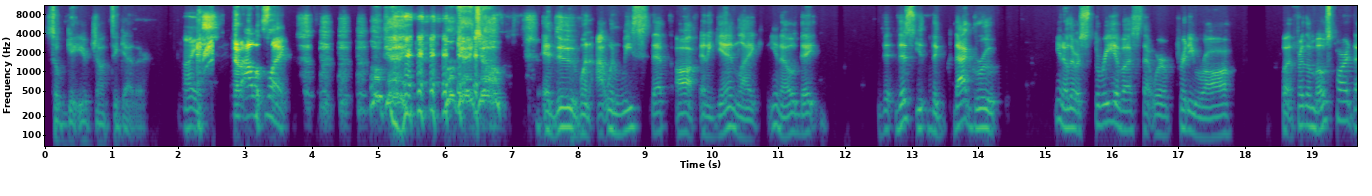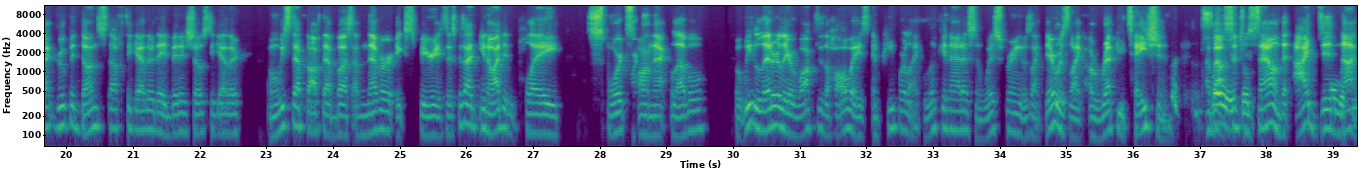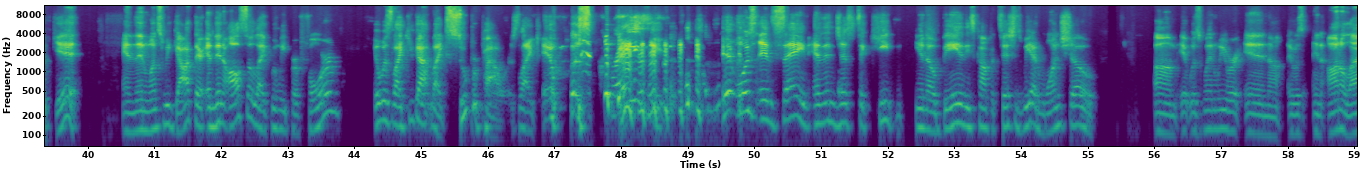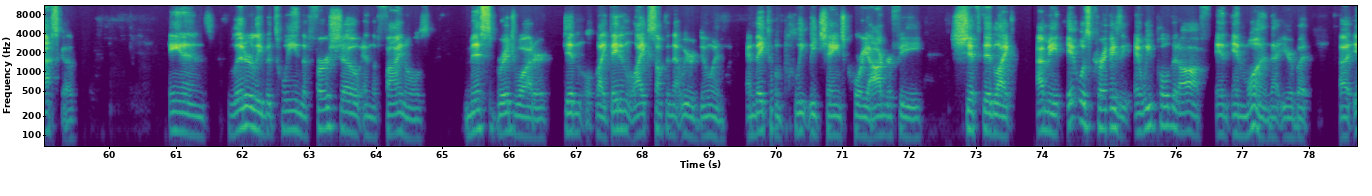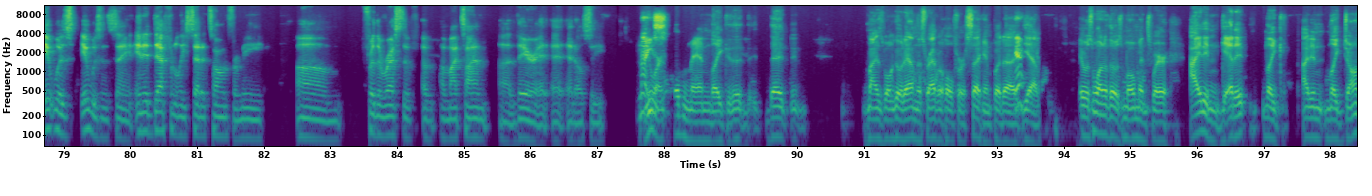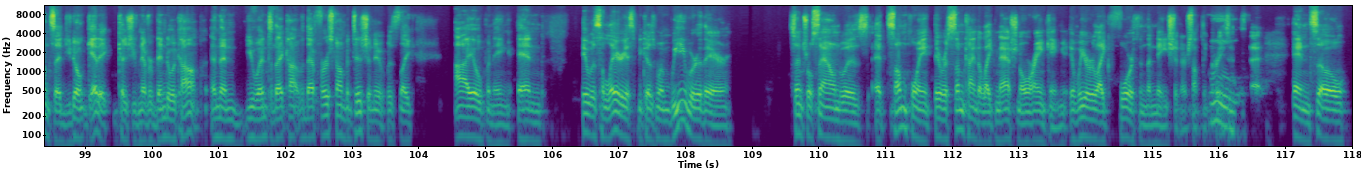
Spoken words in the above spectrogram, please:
So get your junk together. Nice. and I was like, okay, okay, Joe. And dude, when I when we stepped off, and again, like you know, they th- this the that group, you know, there was three of us that were pretty raw, but for the most part, that group had done stuff together. They had been in shows together and when we stepped off that bus, I've never experienced this because I, you know, I didn't play sports on that level, but we literally are walked through the hallways and people are like looking at us and whispering. It was like there was like a reputation about Central Sound that I did not get. And then once we got there, and then also like when we performed, it was like you got like superpowers. Like it was crazy. it was insane. And then just to keep, you know, being in these competitions, we had one show. Um, it was when we were in uh, it was in on Alaska. And literally between the first show and the finals, Miss Bridgewater didn't like they didn't like something that we were doing and they completely changed choreography, shifted like I mean, it was crazy, and we pulled it off in in one that year. But uh, it was it was insane, and it definitely set a tone for me um, for the rest of, of, of my time uh, there at, at, at, LC. Nice. You weren't man. Like that, might as well go down this rabbit hole for a second. But uh, yeah. yeah, it was one of those moments where I didn't get it. Like I didn't like John said, you don't get it because you've never been to a comp, and then you went to that comp, that first competition. It was like eye opening, and it was hilarious because when we were there, Central Sound was at some point there was some kind of like national ranking, and we were like fourth in the nation or something crazy like that. And so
